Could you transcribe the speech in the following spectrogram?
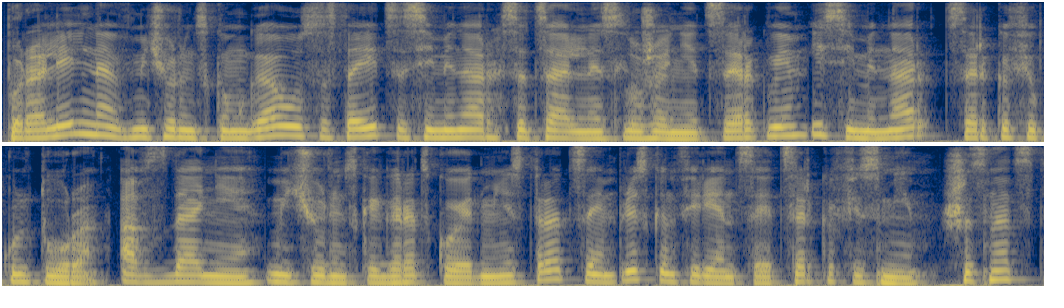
Параллельно в Мичуринском ГАУ состоится семинар «Социальное служение церкви» и семинар «Церковь и культура», а в здании Мичуринской городской администрации пресс-конференция «Церковь и СМИ». 16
